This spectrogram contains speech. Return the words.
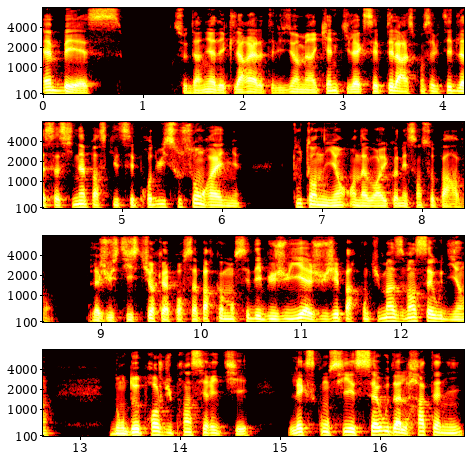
MBS. Ce dernier a déclaré à la télévision américaine qu'il acceptait la responsabilité de l'assassinat parce qu'il s'est produit sous son règne, tout en niant en avoir eu connaissance auparavant. La justice turque a pour sa part commencé début juillet à juger par contumace 20 saoudiens, dont deux proches du prince héritier, l'ex-conseiller Saoud al-Khatani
